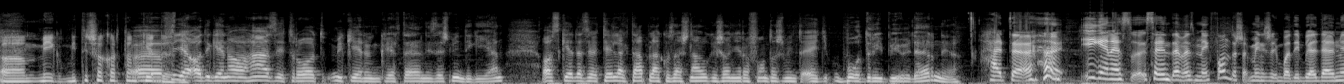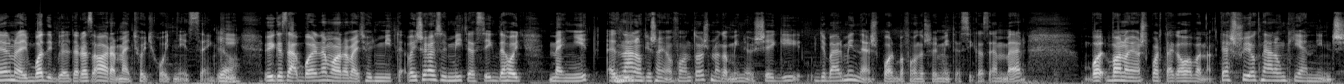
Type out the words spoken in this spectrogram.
Uh, még mit is akartam kérdezni? Uh, figyelj, addig én a házitról, mi kérünk érte elnézést, mindig ilyen. Azt kérdezi, hogy tényleg táplálkozás náluk is annyira fontos, mint egy bodybuildernél? Hát uh, igen, ez, szerintem ez még fontosabb, mint is egy bodybuildernél, mert egy bodybuilder az arra megy, hogy hogy nézzen ki. Ja. Ő igazából nem arra megy, hogy mit, vagy az, hogy mit teszik, de hogy mennyit. Ez uh-huh. nálunk is nagyon fontos, meg a minőségi, ugyebár minden sportban fontos, hogy mit teszik az ember van olyan sportág, ahol vannak testsúlyok, nálunk ilyen nincs.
